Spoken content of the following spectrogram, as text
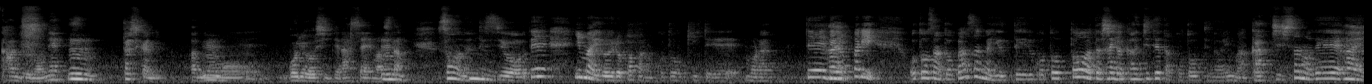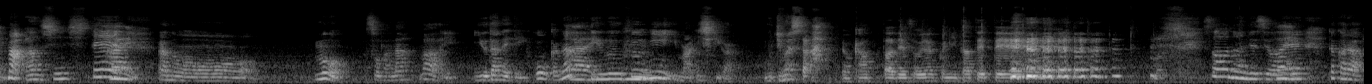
感じのねうん。確かにあの、うん。ご両親でいらっしゃいました、うん。そうなんですよ、で今いろいろパパのことを聞いてもらっで,、はい。やっぱりお父さんとお母さんが言っていることと私が感じてたことっていうのは今合致したので、はい。まあ安心して、はい。あのーもうそうだなまあ委ねていこうかなはいっていうふうに今意識が向きました、よかったです。お役に立てて。そうなんですよね、はい。だから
